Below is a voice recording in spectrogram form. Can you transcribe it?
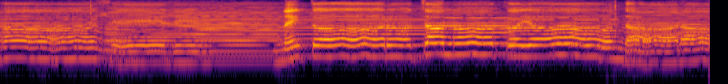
થશે નહીતર અચાનક ધારા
